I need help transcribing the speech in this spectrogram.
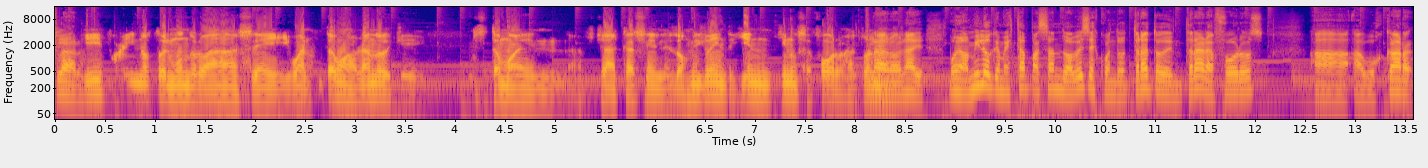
Claro. Y por ahí no todo el mundo lo hace. Y bueno, estamos hablando de que estamos en ya casi en el 2020. ¿Quién, quién usa foros actualmente? Claro, nadie. Bueno, a mí lo que me está pasando a veces cuando trato de entrar a foros a, a buscar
